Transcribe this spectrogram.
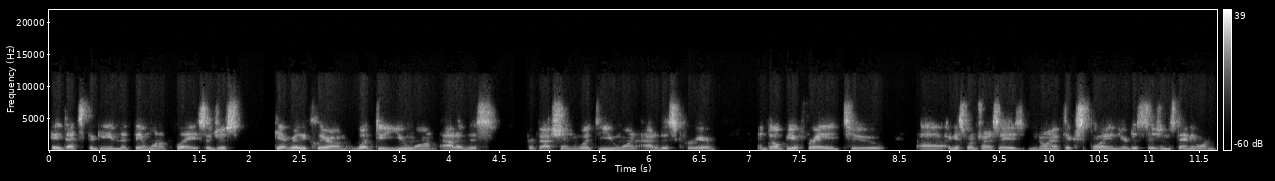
hey that's the game that they want to play. So just get really clear on what do you want out of this profession? What do you want out of this career? And don't be afraid to uh, i guess what i'm trying to say is you don't have to explain your decisions to anyone.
